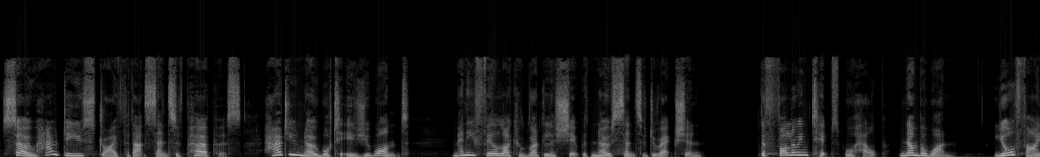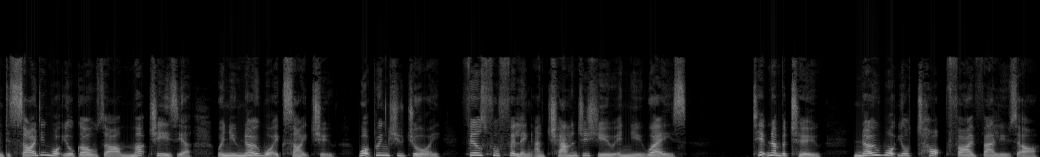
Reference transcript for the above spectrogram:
So, how do you strive for that sense of purpose? How do you know what it is you want? Many feel like a rudderless ship with no sense of direction. The following tips will help. Number one, you'll find deciding what your goals are much easier when you know what excites you, what brings you joy, feels fulfilling, and challenges you in new ways. Tip number two, know what your top five values are.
